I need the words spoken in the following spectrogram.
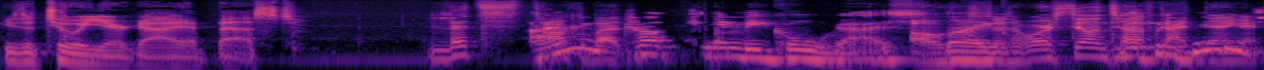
he's a two a year guy at best. Let's I talk about. tough can be cool, guys. Oh, like we're still in tough. God dang it.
